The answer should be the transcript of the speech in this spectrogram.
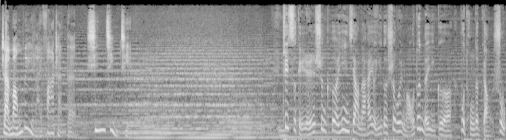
展望未来发展的新境界。这次给人深刻印象的还有一个社会矛盾的一个不同的表述。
